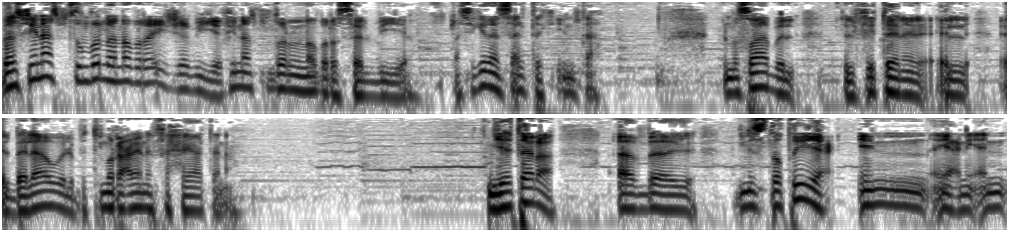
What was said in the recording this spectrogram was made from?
بس في ناس بتنظر لها نظرة إيجابية في ناس بتنظر لها نظرة سلبية. عشان كذا سألتك أنت المصائب الفتن البلاوي اللي بتمر علينا في حياتنا. يا ترى نستطيع ان يعني أن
